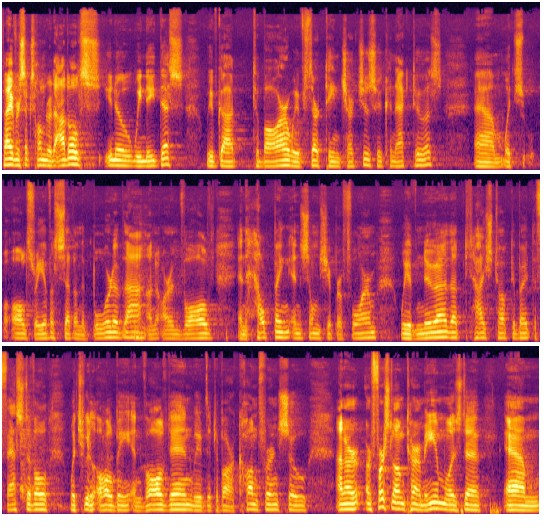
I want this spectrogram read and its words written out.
five or six hundred adults, you know, we need this. We've got Tabar. We have thirteen churches who connect to us, um, which all three of us sit on the board of that mm-hmm. and are involved in helping in some shape or form. We have NUA that Tash talked about, the festival, which we'll all be involved in. We have the Tabar Conference. So, and our, our first long term aim was to, um,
